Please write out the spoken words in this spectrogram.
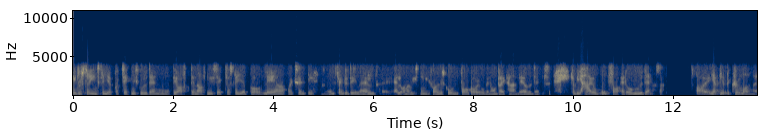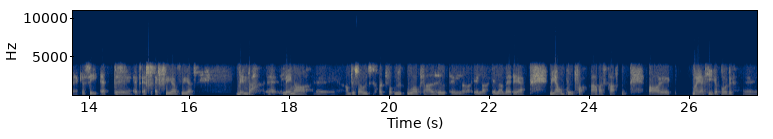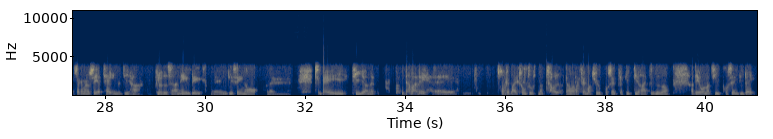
Industrien skriger på teknisk uddannelse. Det er ofte, den offentlige sektor skriger på lærere, for eksempel. En femtedel af al, øh, al undervisning i folkeskolen foregår jo ved nogen, der ikke har en læreruddannelse. Så vi har jo brug for, at unge uddanner sig. Og øh, jeg bliver bekymret, når jeg kan se, at, øh, at, at, at flere og flere venter øh, længere, øh, om det så er udtryk for uafklarethed eller, eller, eller hvad det er. Vi har jo brug for arbejdskraften, og øh, når jeg kigger på det, øh, så kan man jo se, at tallene de har flyttet sig en hel del øh, i de senere år. Øh, tilbage i 10'erne, der var det øh, tror det var i 2012, der var der 25 procent, der gik direkte videre. Og det er under 10 procent i dag.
